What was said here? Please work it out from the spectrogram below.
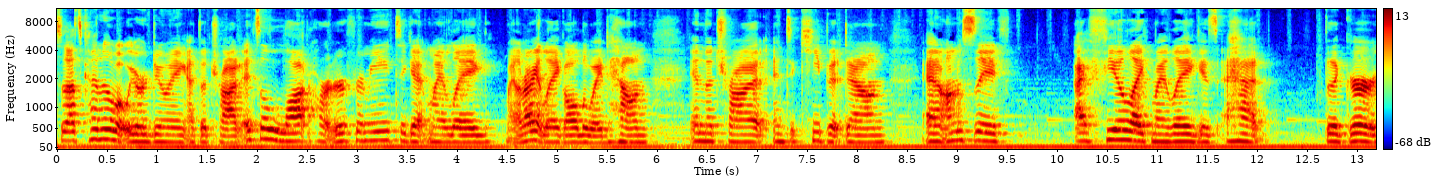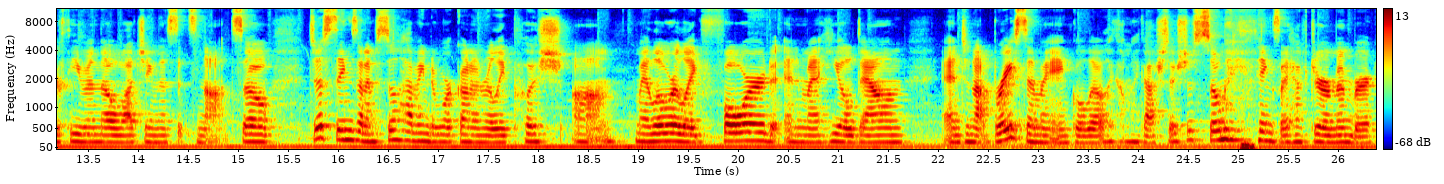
So that's kind of what we were doing at the trot. It's a lot harder for me to get my leg, my right leg all the way down in the trot and to keep it down. And honestly, I feel like my leg is at the girth, even though watching this it's not. So just things that I'm still having to work on and really push um, my lower leg forward and my heel down and to not brace in my ankle though like oh my gosh there's just so many things i have to remember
